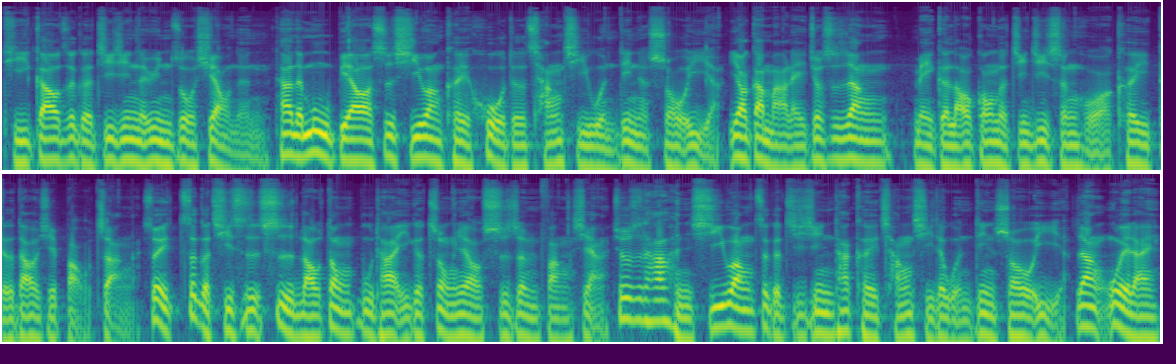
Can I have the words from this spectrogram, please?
提高这个基金的运作效能。它的目标啊是希望可以获得长期稳定的收益啊，要干嘛嘞？就是让每个劳工的经济生活啊可以得到一些保障啊。所以这个其实是劳动部它一个重要施政方向，就是它很希望这个基金它可以长期的稳定收益啊，让未来。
